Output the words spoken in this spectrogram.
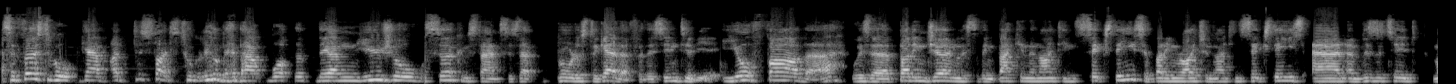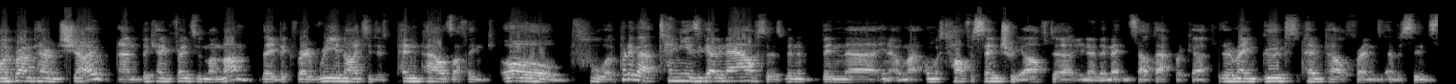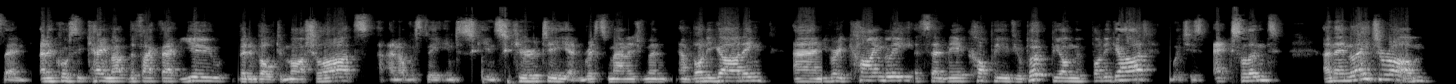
So, first of all, Gav, I'd just like to talk a little bit about what the, the, unusual circumstances that brought us together for this interview. Your father was a budding journalist, I think, back in the 1960s, a budding writer in the 1960s, and, and visited my grandparents' show and became friends with my mum. They became reunited as pen pals, I think, oh, probably about 10 years ago now. So, it's been, been uh, you know, almost half a century after, you know, they met in South Africa. They remained good pen pal friends ever since then. And of course, it came up the fact that you been involved in martial arts and obviously in, in security and risk management and bodyguarding. And you very kindly sent me a copy of your book, Beyond the Bodyguard, which is excellent. And then later on,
